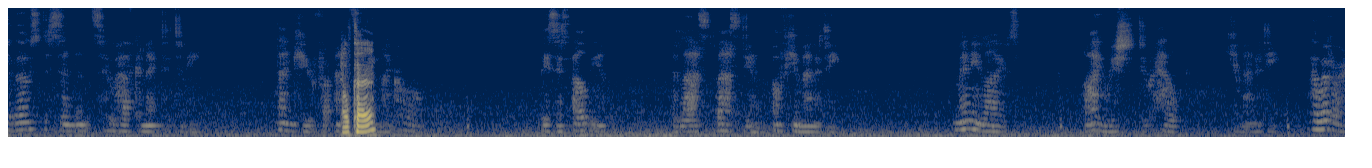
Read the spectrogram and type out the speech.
To those descendants who have connected to me, thank you for Okay. answering my call. This is Albion, the last bastion of humanity. Many lives. I wish to help humanity. However,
